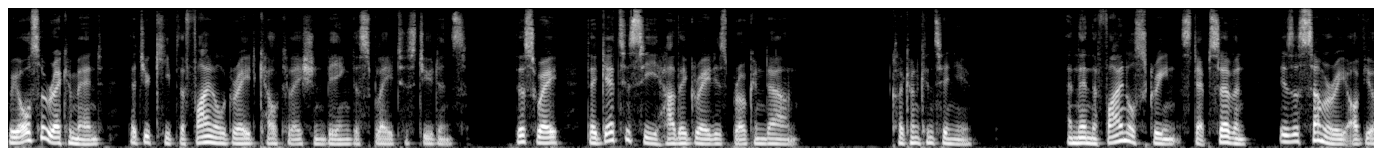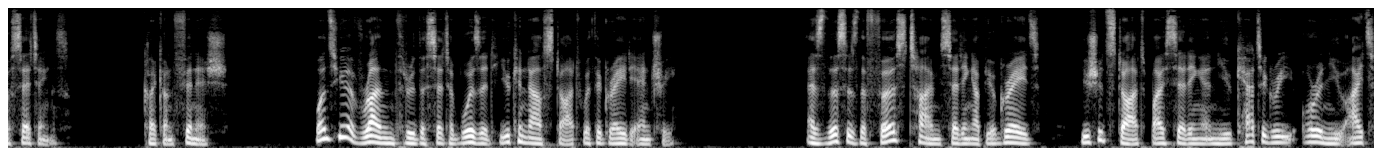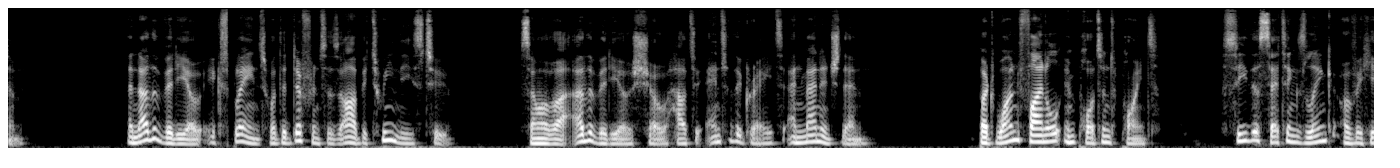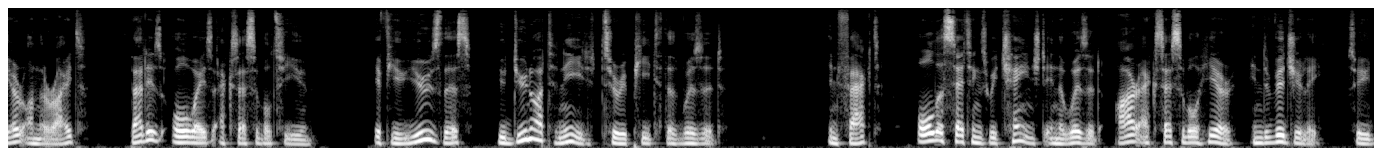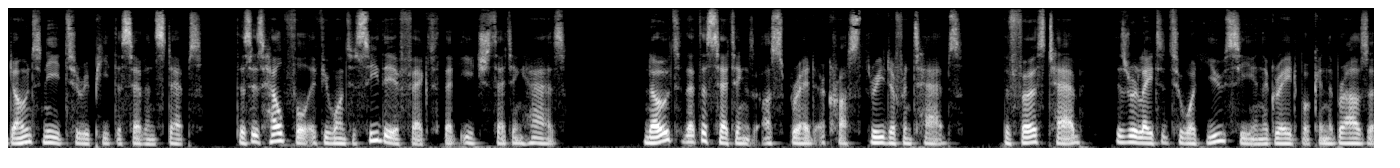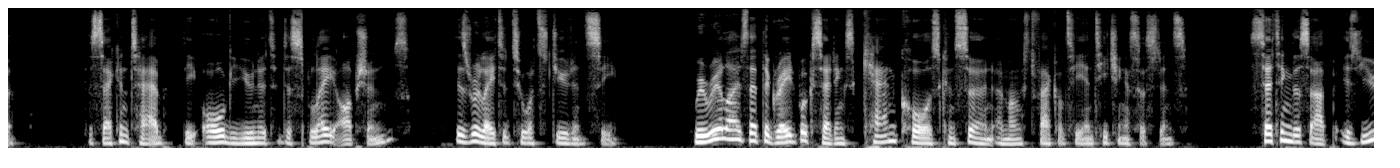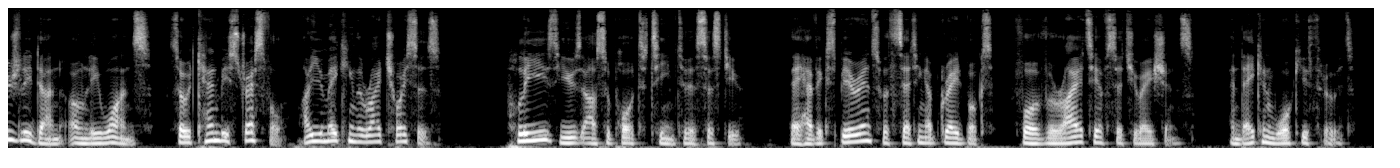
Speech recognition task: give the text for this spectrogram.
We also recommend that you keep the final grade calculation being displayed to students. This way, they get to see how their grade is broken down. Click on Continue. And then the final screen, Step 7, is a summary of your settings. Click on Finish. Once you have run through the Setup Wizard, you can now start with the grade entry. As this is the first time setting up your grades, you should start by setting a new category or a new item. Another video explains what the differences are between these two. Some of our other videos show how to enter the grades and manage them. But one final important point. See the settings link over here on the right? That is always accessible to you. If you use this, you do not need to repeat the wizard. In fact, all the settings we changed in the wizard are accessible here individually, so you don't need to repeat the seven steps. This is helpful if you want to see the effect that each setting has. Note that the settings are spread across three different tabs. The first tab is related to what you see in the gradebook in the browser. The second tab, the org unit display options, is related to what students see. We realize that the gradebook settings can cause concern amongst faculty and teaching assistants. Setting this up is usually done only once, so it can be stressful. Are you making the right choices? Please use our support team to assist you. They have experience with setting up gradebooks for a variety of situations, and they can walk you through it.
